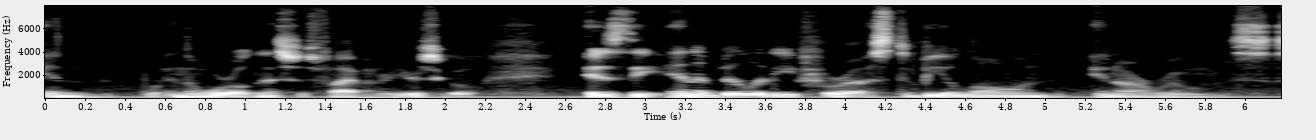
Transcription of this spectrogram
in in the world, and this was 500 years ago, is the inability for us to be alone in our rooms.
